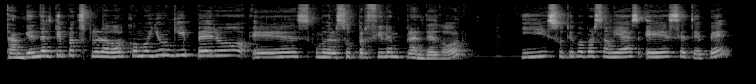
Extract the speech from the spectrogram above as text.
también del tipo explorador como Yoongi, pero es como del subperfil emprendedor y su tipo de personalidad es ESTP.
